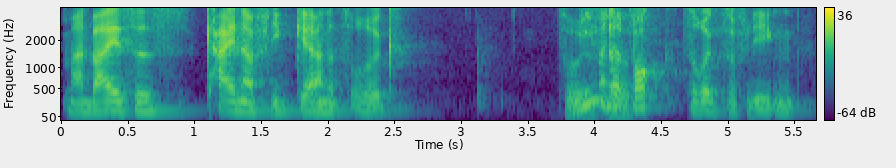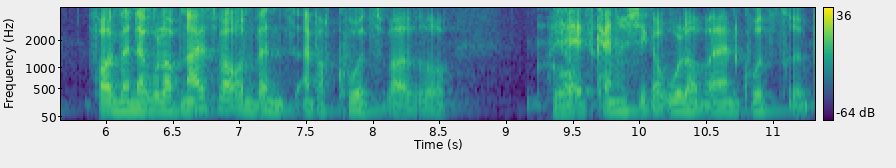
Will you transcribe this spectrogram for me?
man weiß es, keiner fliegt gerne zurück. So Niemand hat. Bock zurückzufliegen. Vor allem, wenn der Urlaub nice war und wenn es einfach kurz war. So. Ja, jetzt kein richtiger Urlaub, war ja ein Kurztrip.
